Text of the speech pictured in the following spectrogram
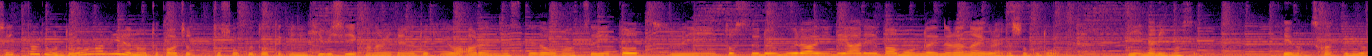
ツイッターでも動画見るのとかはちょっと速度的に厳しいかなみたいな時はあるんですけど、まあ、ツイートツイートするぐらいであれば問題にならないぐらいの速度になります。っていうのを使ってるよ。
